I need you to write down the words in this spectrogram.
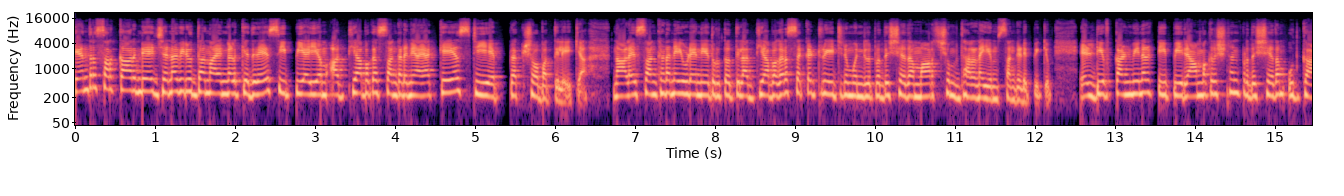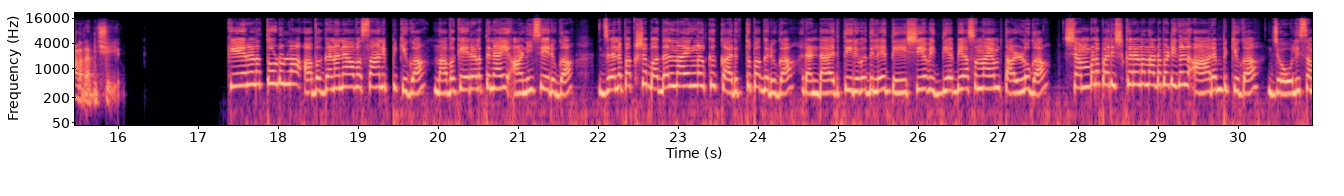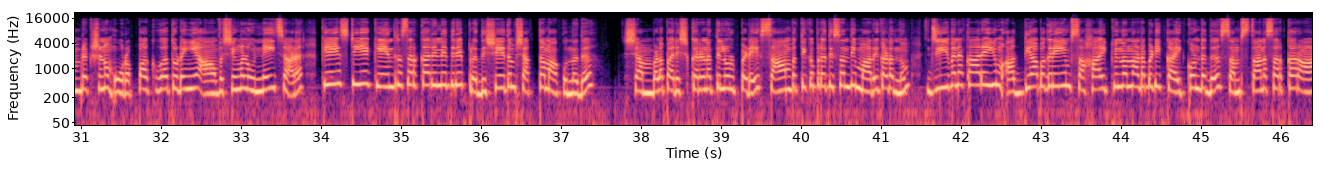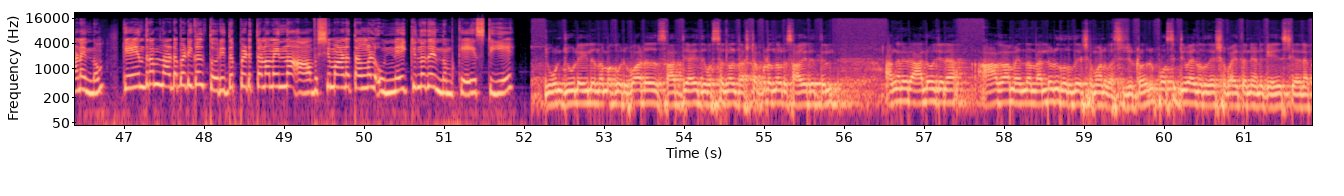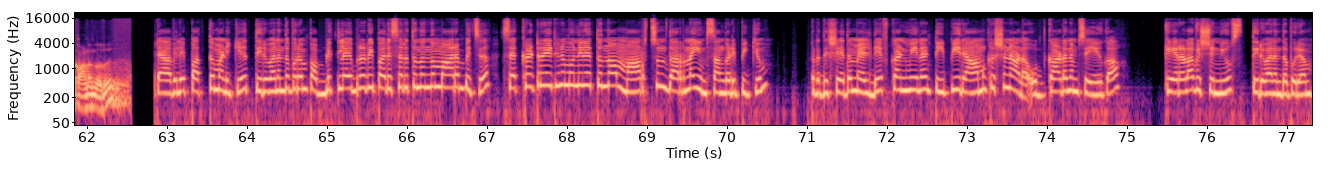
കേന്ദ്ര സർക്കാരിന്റെ ജനവിരുദ്ധ നയങ്ങൾക്കെതിരെ സി പി ഐ എം അധ്യാപക സംഘടനയായ കെ എസ് ടി എ പ്രക്ഷോഭത്തിലേക്ക്. നാളെ സംഘടനയുടെ നേതൃത്വത്തിൽ അധ്യാപകർ സെക്രട്ടേറിയറ്റിന് മുന്നിൽ പ്രതിഷേധ മാർച്ചും ധർണയും സംഘടിപ്പിക്കും. L D F convener T P Ramakrishnan പ്രതിഷേധം ഉദ്ഘാടനം ചെയ്യും. കേരളത്തോടുള്ള അവഗണന അവസാനിപ്പിക്കുക നവകേരളത്തിനായി അണിചേരുക ജനപക്ഷ ബദൽ നയങ്ങൾക്ക് കരുത്തു പകരുക രണ്ടായിരത്തി ഇരുപതിലെ ദേശീയ വിദ്യാഭ്യാസ നയം തള്ളുക ശമ്പള പരിഷ്കരണ നടപടികൾ ആരംഭിക്കുക ജോലി സംരക്ഷണം ഉറപ്പാക്കുക തുടങ്ങിയ ആവശ്യങ്ങൾ ഉന്നയിച്ചാണ് കെ എസ് ടി എ കേന്ദ്ര സർക്കാരിനെതിരെ പ്രതിഷേധം ശക്തമാക്കുന്നത്. ശമ്പള പരിഷ്കരണത്തിൽ ഉൾപ്പെടെ സാമ്പത്തിക പ്രതിസന്ധി മറികടന്നും ജീവനക്കാരെയും അധ്യാപകരെയും സഹായിക്കുന്ന നടപടി കൈക്കൊണ്ടത് സംസ്ഥാന സർക്കാർ ആണെന്നും കേന്ദ്രം നടപടികൾ ത്വരിതപ്പെടുത്തണമെന്ന ആവശ്യമാണ് തങ്ങൾ ഉന്നയിക്കുന്നതെന്നും കെ ജൂൺ ജൂലൈയിൽ നമുക്ക് ഒരുപാട് സാധ്യമായ ദിവസങ്ങൾ നഷ്ടപ്പെടുന്ന ഒരു സാഹചര്യത്തിൽ അങ്ങനെ ഒരു ആലോചന ആകാം എന്ന നല്ലൊരു നിർദ്ദേശമാണ് വസിച്ചിട്ടുള്ളത്. ഒരു പോസിറ്റീവായ നിർദ്ദേശമായി തന്നെയാണ് കെ എസ് ടി അതിനെ കാണുന്നത്. രാവിലെ പത്ത് മണിക്ക് തിരുവനന്തപുരം പബ്ലിക് ലൈബ്രറി പരിസരത്തു നിന്നും ആരംഭിച്ച് സെക്രട്ടേറിയറ്റിന് മുന്നിലെത്തുന്ന മാർച്ചും ധർണയും സംഘടിപ്പിക്കും. പ്രതിഷേധം L D F convener T P രാമകൃഷ്ണനാണ് ഉദ്ഘാടനം ചെയ്യുക. Kerala vision news Thiruvananthapuram.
